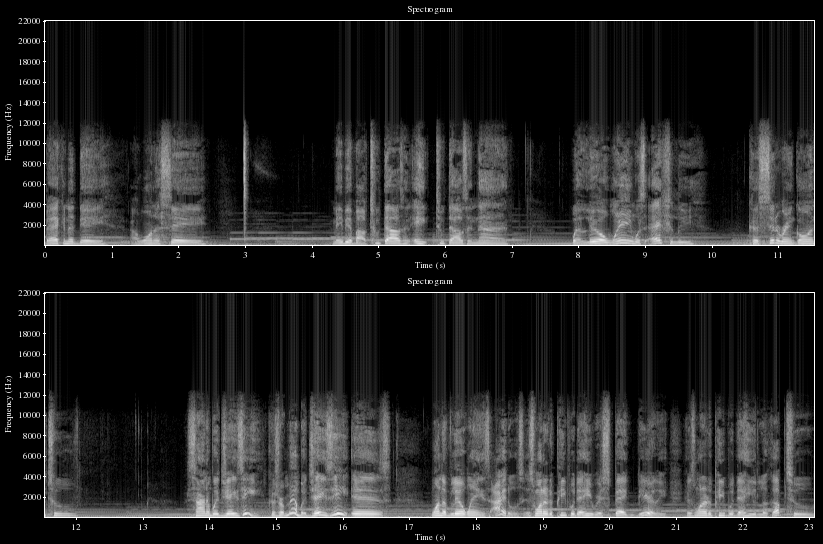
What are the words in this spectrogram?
back in the day, I want to say maybe about 2008, 2009, where Lil Wayne was actually considering going to signing with Jay Z. Because remember, Jay Z is one of Lil Wayne's idols. It's one of the people that he respect dearly. It's one of the people that he look up to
